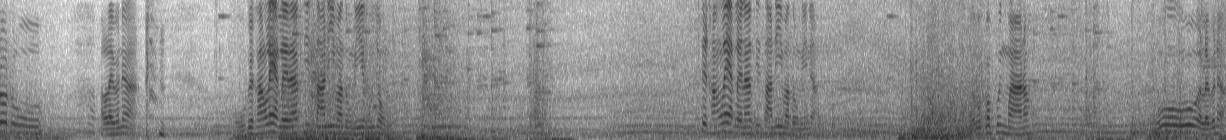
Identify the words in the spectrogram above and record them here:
โทษโอ้อะไรวะเนี่ยโอ้เป็นครั้งแรกเลยนะที่ซานี่มาตรงนี้คุณผู้ชมเป็นครั้งแรกเลยนะที่ซานี่มาตรงนี้เนี่ยแล้วก็เพิ่งมาเนาะ โอ้โหอะไรวะเนี่ย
